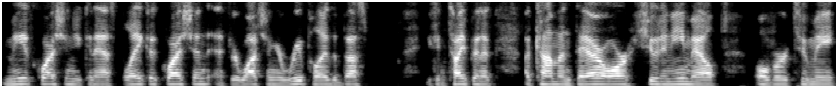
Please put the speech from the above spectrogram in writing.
me a question. You can ask Blake a question. If you're watching a replay, the best you can type in a, a comment there or shoot an email over to me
